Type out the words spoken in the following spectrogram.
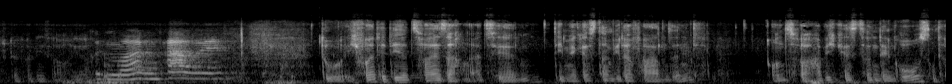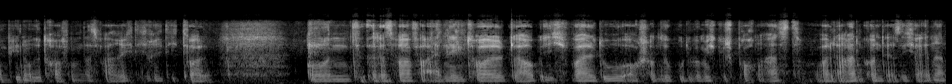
Stefanie ist auch hier. Guten Morgen, Paul. Du, ich wollte dir zwei Sachen erzählen, die mir gestern widerfahren sind. Und zwar habe ich gestern den großen Campino getroffen. Das war richtig, richtig toll. Und äh, das war vor allen Dingen toll, glaube ich, weil du auch schon so gut über mich gesprochen hast, weil daran konnte er sich erinnern.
